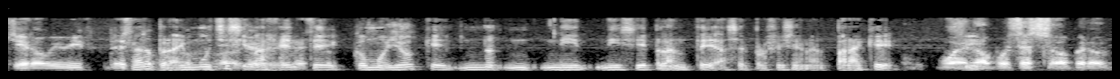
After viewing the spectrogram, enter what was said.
Quiero vivir de Claro, pero hay muchísima gente como yo que ni, ni se plantea ser profesional. ¿Para qué? Bueno, pues eso, pero,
